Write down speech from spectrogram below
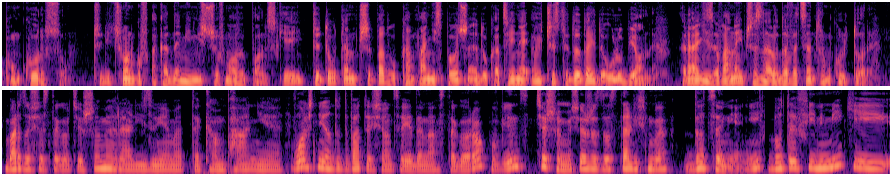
konkursu czyli członków Akademii Mistrzów Mowy Polskiej. Tytuł ten przypadł kampanii społeczno-edukacyjnej Ojczysty dodaj do ulubionych, realizowanej przez Narodowe Centrum Kultury. Bardzo się z tego cieszymy. Realizujemy tę kampanię właśnie od 2011 roku, więc cieszymy się, że zostaliśmy docenieni, bo te filmiki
